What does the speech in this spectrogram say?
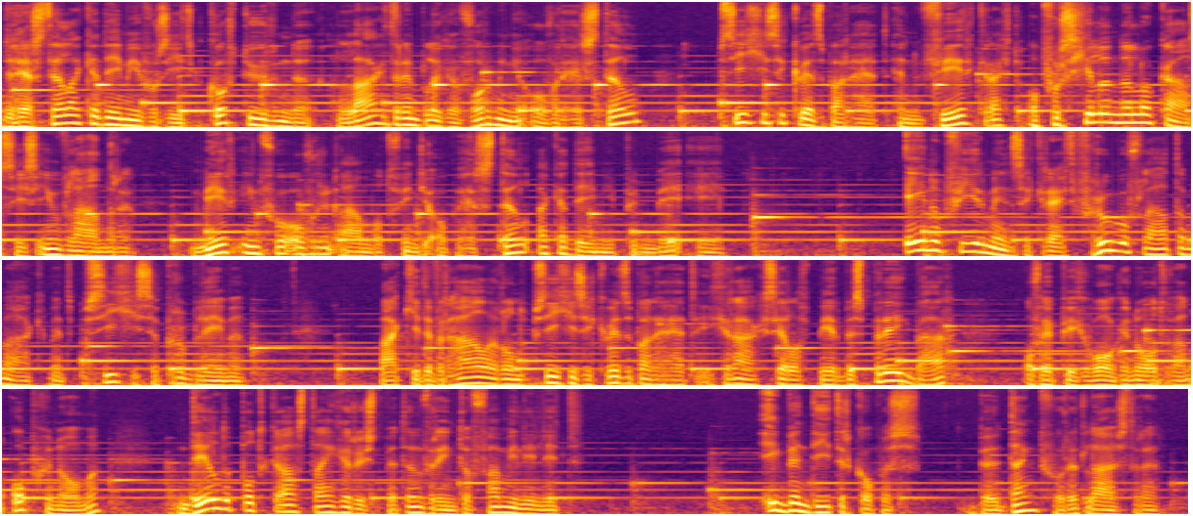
De Herstelacademie voorziet kortdurende, laagdrempelige vormingen over herstel, psychische kwetsbaarheid en veerkracht op verschillende locaties in Vlaanderen. Meer info over hun aanbod vind je op herstelacademie.be. 1 op 4 mensen krijgt vroeg of laat te maken met psychische problemen. Maak je de verhalen rond psychische kwetsbaarheid graag zelf meer bespreekbaar of heb je gewoon genoten van opgenomen? Deel de podcast dan gerust met een vriend of familielid. Ik ben Dieter Koppes. Bedankt voor het luisteren.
